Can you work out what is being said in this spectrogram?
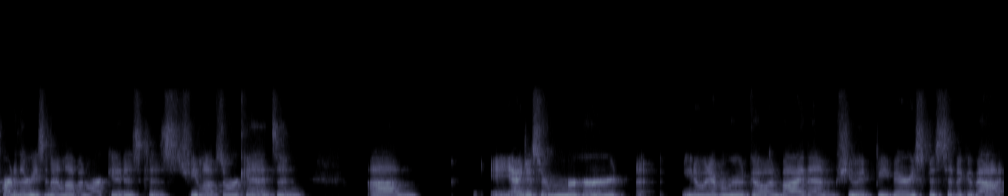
part of the reason i love an orchid is because she loves orchids and um, i just remember her uh, you know whenever we would go and buy them she would be very specific about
